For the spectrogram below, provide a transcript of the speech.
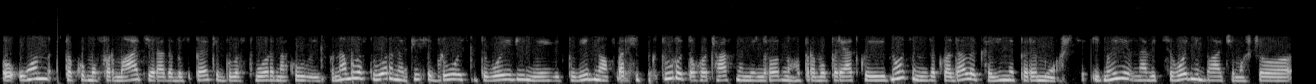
ООН в такому форматі Рада безпеки була створена колись. Вона була створена після другої світової війни. Відповідно, архітектуру тогочасного міжнародного правопорядку і відносин закладали країни-переможці. І ми навіть сьогодні бачимо, що,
